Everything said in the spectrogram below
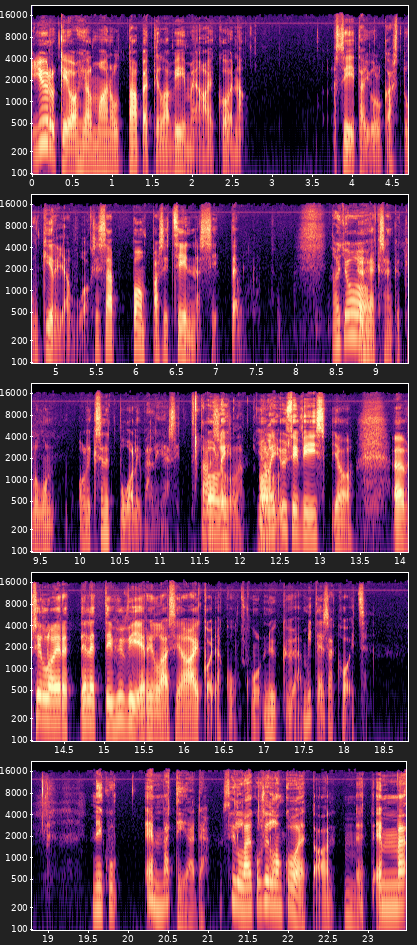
Jyrki-ohjelma on ollut tapetilla viime aikoina siitä julkaistun kirjan vuoksi. Sä pomppasit sinne sitten No joo, 90-luvun, oliko se nyt puoliväliä sitten? Taisi oli, olla. oli Joo. 95. Joo. Silloin elettiin hyvin erilaisia aikoja kuin, kuin nykyään. Miten sä koit sen? Niin kuin, en mä tiedä. Sillä lailla, kun silloin koetaan. Mm. Että en mä...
